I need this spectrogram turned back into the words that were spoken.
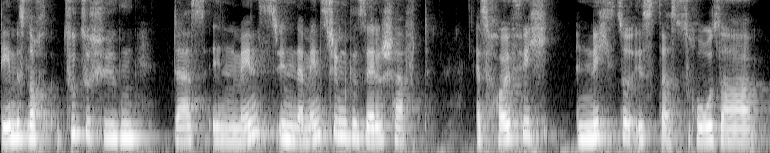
Dem ist noch zuzufügen, dass in, Mainstream, in der Mainstream-Gesellschaft es häufig nicht so ist, dass Rosa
